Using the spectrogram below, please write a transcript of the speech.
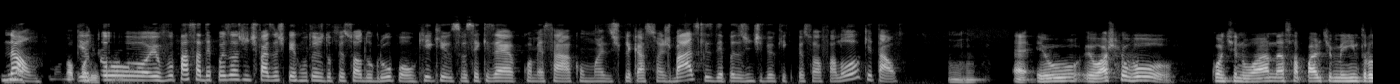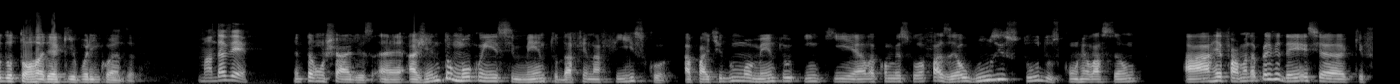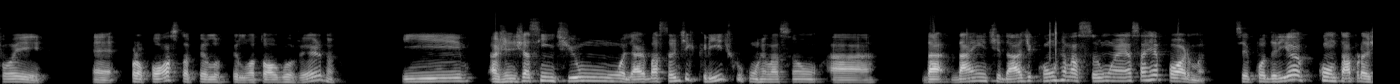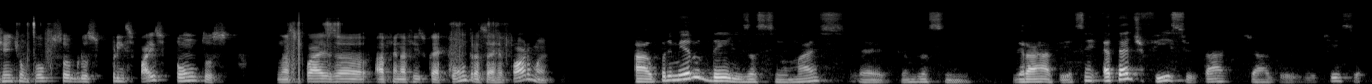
Não, eu, tô, eu vou passar depois, a gente faz as perguntas do pessoal do grupo, ou o que, que se você quiser começar com umas explicações básicas, depois a gente vê o que, que o pessoal falou, que tal? Uhum. É, eu, eu acho que eu vou continuar nessa parte meio introdutória aqui por enquanto. Manda ver. Então, Charles, é, a gente tomou conhecimento da Fenafisco a partir do momento em que ela começou a fazer alguns estudos com relação à reforma da Previdência que foi é, proposta pelo, pelo atual governo, e a gente já sentiu um olhar bastante crítico com relação a da, da entidade com relação a essa reforma. Você poderia contar para a gente um pouco sobre os principais pontos nas quais a, a FENAFISCO é contra essa reforma? Ah, o primeiro deles, assim, o mais, é, digamos assim, grave, assim, é até difícil, tá, Tiago e Letícia,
